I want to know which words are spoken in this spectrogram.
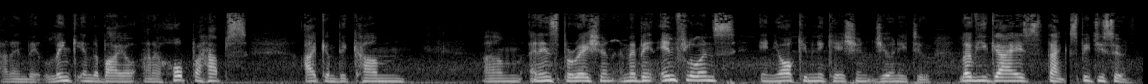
are in the link in the bio. And I hope perhaps I can become um, an inspiration and maybe an influence in your communication journey too. Love you guys. Thanks. Speak to you soon.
